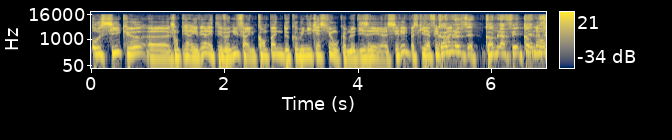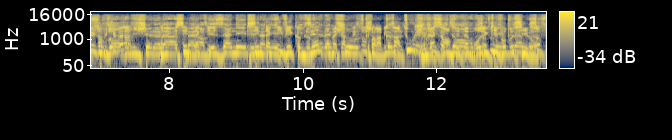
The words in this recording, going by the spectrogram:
aussi que euh, Jean-Pierre River était venu faire une campagne de communication, comme le disait euh, Cyril, parce qu'il a fait Comme, pas- le, comme l'a fait Comme l'a tellement fait Jean-Michel souvent. Jean-Michel Aulas, c'est une tactique- des années, des c'est une années, tactique vieille comme le monde pour mettre la pression sur l'arbitrage. D'accord, présidents, c'est un productif au possible. Sauf.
